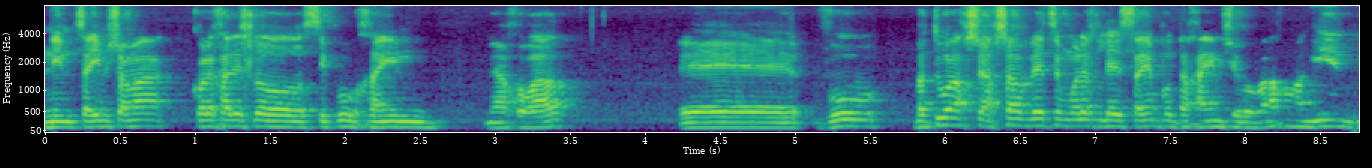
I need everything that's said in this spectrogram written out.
שנמצאים שם, כל אחד יש לו סיפור חיים מאחוריו, והוא בטוח שעכשיו בעצם הולך לסיים פה את החיים שלו, ואנחנו מגיעים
